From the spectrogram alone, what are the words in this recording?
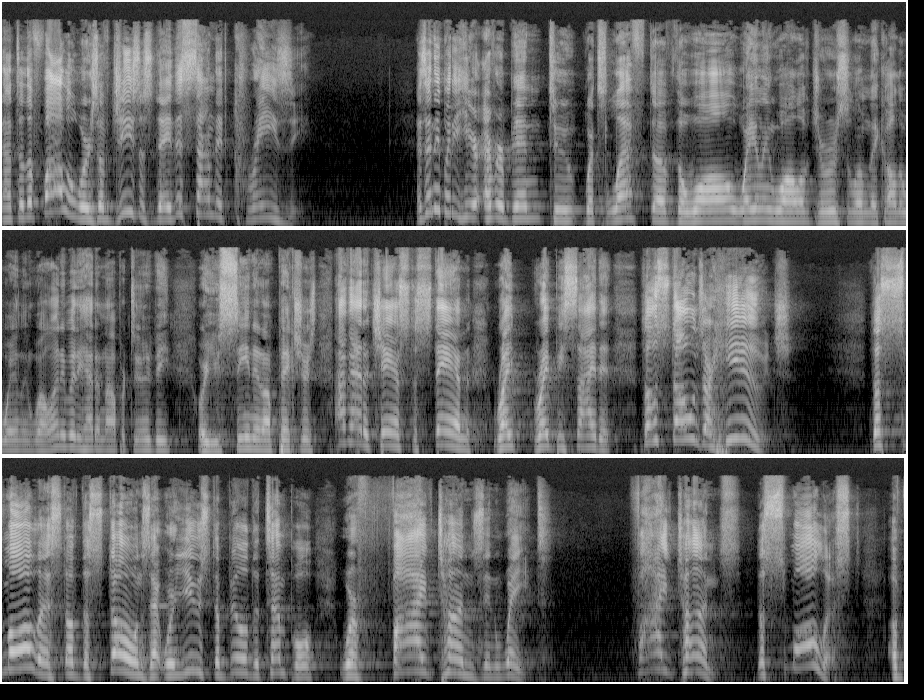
Now, to the followers of Jesus' day, this sounded crazy. Has anybody here ever been to what's left of the wall, Wailing Wall of Jerusalem? They call the Wailing Wall. Anybody had an opportunity or you've seen it on pictures? I've had a chance to stand right, right beside it. Those stones are huge. The smallest of the stones that were used to build the temple were five tons in weight. Five tons, the smallest of,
